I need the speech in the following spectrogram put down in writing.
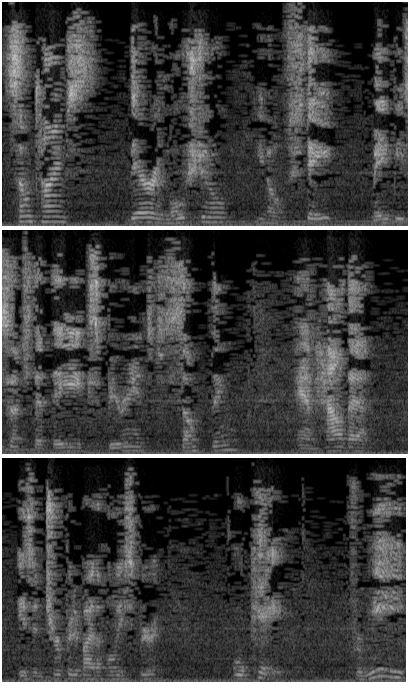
sometimes their emotional, you know, state may be such that they experienced something and how that is interpreted by the Holy Spirit. Okay. For me,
